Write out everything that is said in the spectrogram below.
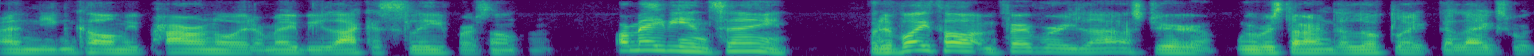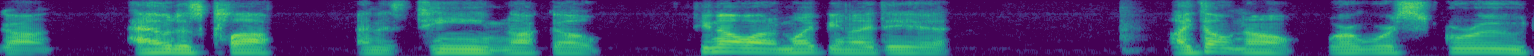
and you can call me paranoid or maybe lack of sleep or something, or maybe insane, but if I thought in February last year we were starting to look like the legs were gone, how does Klopp and his team not go? Do you know what? It might be an idea I don't know. We're we're screwed.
